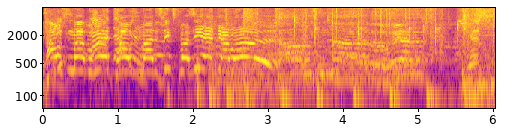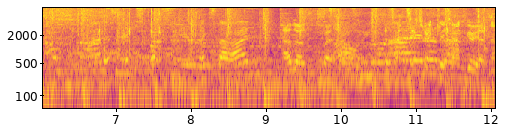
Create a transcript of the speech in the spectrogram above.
Tausendmal berührt, Ja, tausendmal ist nichts passiert, jawohl! Tausendmal berührt. Jetzt tausendmal ist nichts passiert. Jetzt da rein. Also, es hat sich schrecklich angehört, ne?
